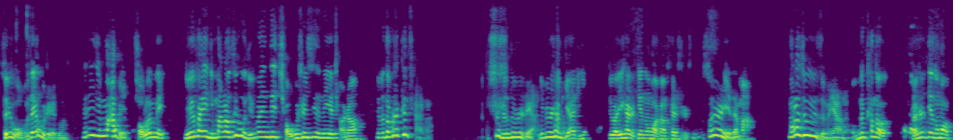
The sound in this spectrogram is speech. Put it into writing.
所以我不在乎这些东西，那你就骂呗，讨论呗。你会发现，你骂到最后，你会发现这悄无声息的那些厂商，对吧？他不是更惨了？事实都是这样。你比如像比亚迪，对吧？一开始电动化刚开始的时候，所有人也在骂，骂到最后又怎么样呢？我们能看到。全是电动化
